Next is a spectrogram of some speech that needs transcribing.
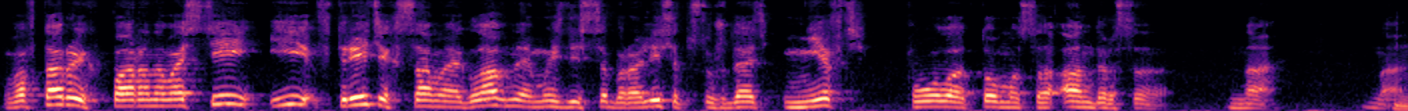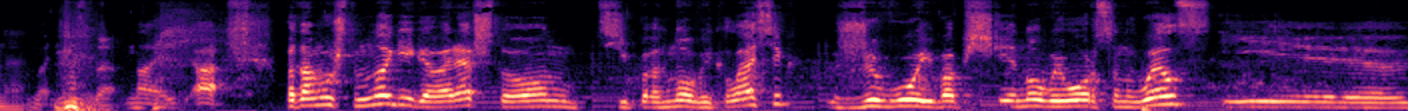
во-вторых, пара новостей, и в-третьих, самое главное, мы здесь собрались обсуждать нефть Пола Томаса Андерсона. На. На, на, на, на, а, потому что многие говорят, что он типа новый классик, живой вообще новый Орсон Уэллс и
